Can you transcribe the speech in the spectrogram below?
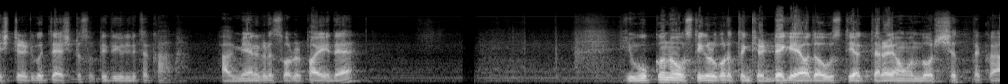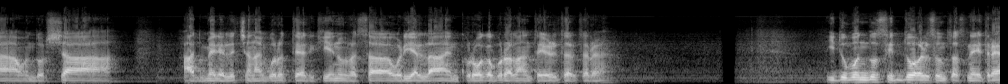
ಎಷ್ಟು ಹಿಡ್ಗುತ್ತೆ ಅಷ್ಟು ಸುಟ್ಟಿದ್ದೀವಿ ಇಲ್ಲಿ ತಕ್ಕ ಅದು ಮೇಲ್ಗಡೆ ಸ್ವಲ್ಪ ಇದೆ. ಇವಕ್ಕೂ ಔಷಧಿಗಳು ಬರುತ್ತೆ. ಗೆಡ್ಡೆಗೆ ಯಾವುದೋ ಔಷಧಿ ಹಾಕ್ತಾರೆ. ಒಂದು ವರ್ಷ ತನಕ, ಒಂದು ವರ್ಷ ಆದಮೇಲೆ ಎಲ್ಲ ಚೆನ್ನಾಗಿ ಬರುತ್ತೆ. ಅದಕ್ಕೇನು ರಸ ಹೊಡಿಯಲ್ಲ, ಏನು ರೋಗ ಬರಲ್ಲ ಅಂತ ಹೇಳ್ತಾ ಇರ್ತಾರೆ. ಇದು ಬಂದು ಸಿದ್ದು ಅಳಸು ಅಂತ ಸ್ನೇಹಿತರೆ.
